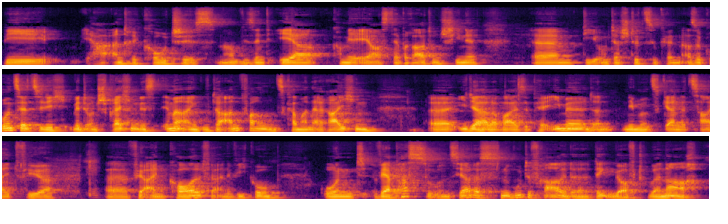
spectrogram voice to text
wie ja andere Coaches. Ne? Wir sind eher kommen ja eher aus der Beratungsschiene, ähm, die unterstützen können. Also grundsätzlich mit uns sprechen ist immer ein guter Anfang. Uns kann man erreichen, äh, idealerweise per E-Mail. Dann nehmen wir uns gerne Zeit für für einen Call, für eine Vico. Und wer passt zu uns? Ja, das ist eine gute Frage. Da denken wir oft drüber nach.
